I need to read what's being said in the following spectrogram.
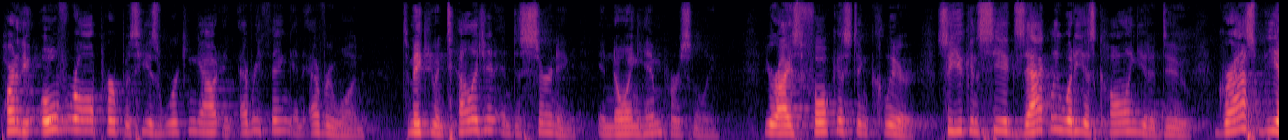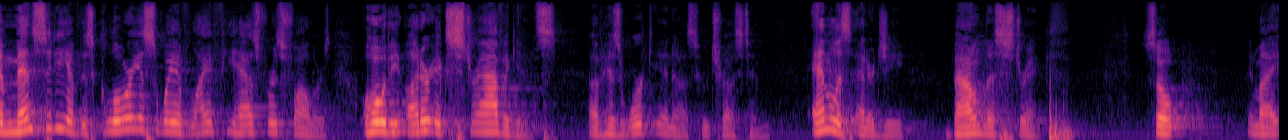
part of the overall purpose He is working out in everything and everyone to make you intelligent and discerning in knowing Him personally your eyes focused and clear, so you can see exactly what He is calling you to do. Grasp the immensity of this glorious way of life He has for His followers. Oh, the utter extravagance of His work in us who trust Him. Endless energy, boundless strength. So, in my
